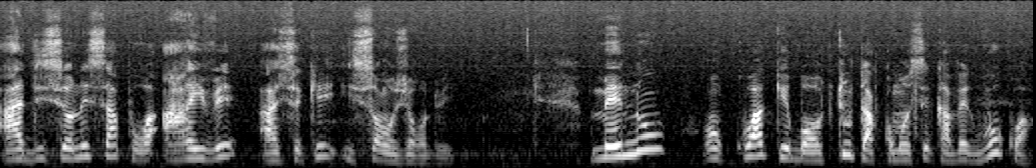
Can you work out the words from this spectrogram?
additionner ça pour arriver à ce qu'ils sont aujourd'hui. Mais nous, on croit que bon, tout a commencé qu'avec vous, quoi.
